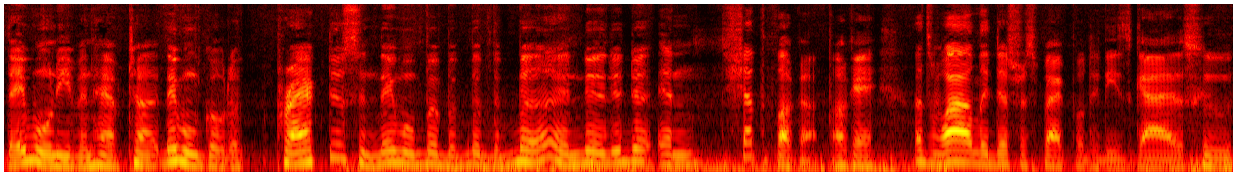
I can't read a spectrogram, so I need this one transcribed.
they won't even have time. They won't go to practice and they won't blah, blah, blah, blah, blah, and, blah, blah, blah, and shut the fuck up okay? That's wildly disrespectful to these guys who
